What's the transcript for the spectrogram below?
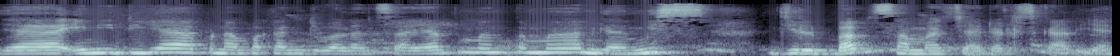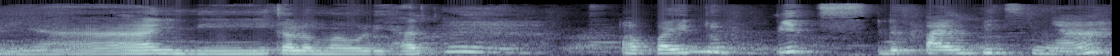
Ya ini dia penampakan jualan saya teman-teman. Gamis jilbab sama cadar sekalian ya. Ini kalau mau lihat Apa itu pits, Detail pitsnya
